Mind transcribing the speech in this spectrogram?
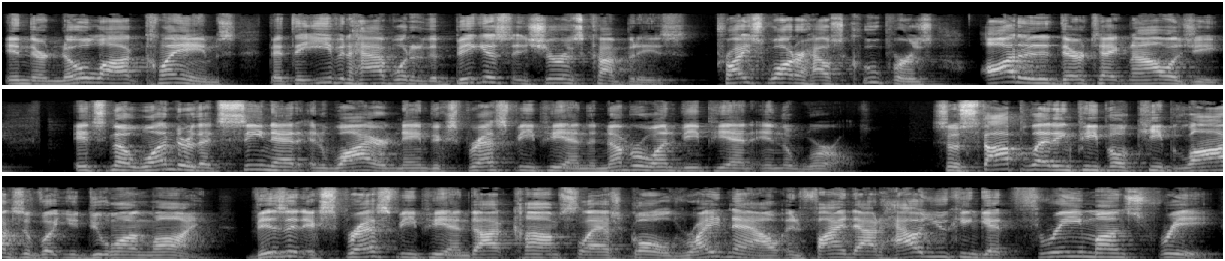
in their no log claims that they even have one of the biggest insurance companies, PricewaterhouseCoopers, audited their technology. It's no wonder that CNET and Wired named ExpressVPN the number one VPN in the world. So stop letting people keep logs of what you do online. Visit expressvpn.com slash gold right now and find out how you can get three months free.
